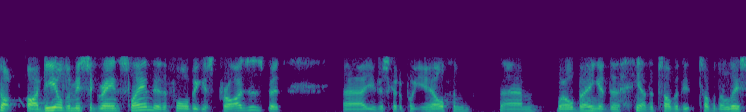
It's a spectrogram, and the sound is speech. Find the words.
not ideal to miss a Grand Slam. They're the four biggest prizes, but uh, you've just got to put your health and um, well-being at the you know the top of the top of the list.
